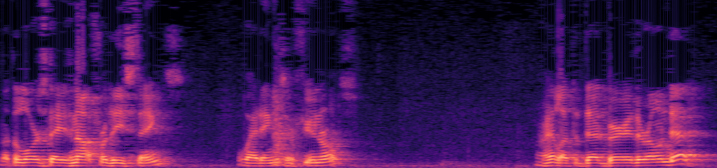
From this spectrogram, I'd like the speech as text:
But the Lord's Day is not for these things weddings or funerals. All right, let the dead bury their own dead.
